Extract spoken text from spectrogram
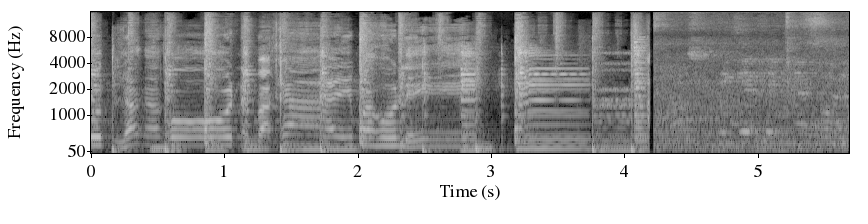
Natatakot lang ako na baka ay mahuli. We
